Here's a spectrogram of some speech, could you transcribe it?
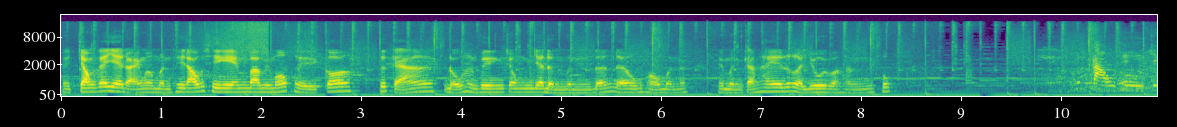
thì trong cái giai đoạn mà mình thi đấu SEA Games 31 thì có tất cả đủ thành viên trong gia đình mình đến để ủng hộ mình á. Thì mình cảm thấy rất là vui và hạnh phúc. Lúc đầu thì chị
